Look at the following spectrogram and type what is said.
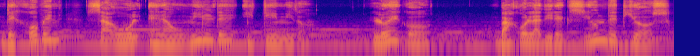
De joven, Saúl era humilde y tímido. Luego, bajo la dirección de Dios,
